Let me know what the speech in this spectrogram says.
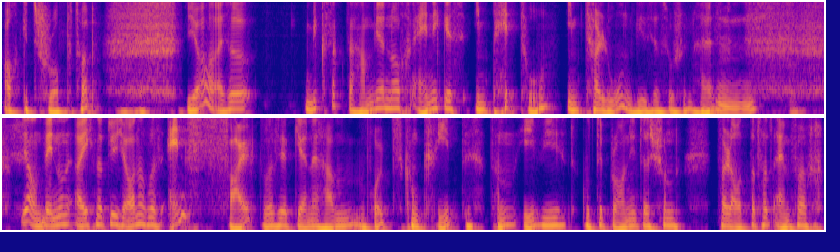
auch getroppt habe. Ja, also wie gesagt, da haben wir noch einiges im Petto, im Talon, wie es ja so schön heißt. Mhm. Ja, und wenn euch natürlich auch noch was einfällt, was ihr gerne haben wollt, konkret, dann eh wie der gute Brownie das schon verlautbart hat, einfach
